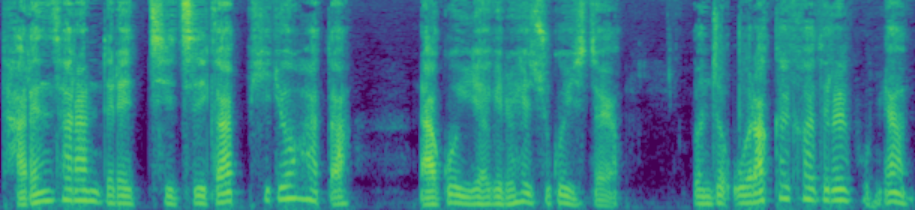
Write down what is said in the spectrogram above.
다른 사람들의 지지가 필요하다라고 이야기를 해주고 있어요. 먼저 오라클 카드를 보면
